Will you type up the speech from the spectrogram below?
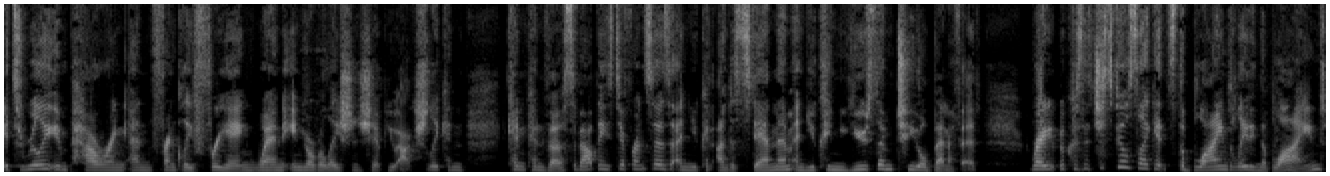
it's really empowering and frankly freeing when in your relationship you actually can can converse about these differences and you can understand them and you can use them to your benefit right? Because it just feels like it's the blind leading the blind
